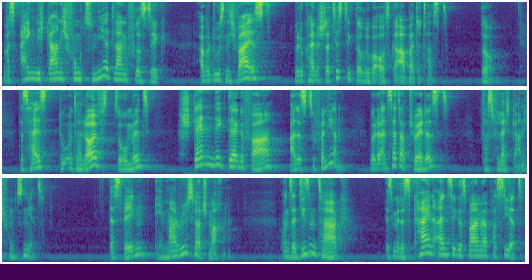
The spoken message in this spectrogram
was eigentlich gar nicht funktioniert langfristig, aber du es nicht weißt, weil du keine Statistik darüber ausgearbeitet hast. So. Das heißt, du unterläufst somit ständig der Gefahr, alles zu verlieren, weil du ein Setup tradest, was vielleicht gar nicht funktioniert. Deswegen immer Research machen. Und seit diesem Tag ist mir das kein einziges Mal mehr passiert,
